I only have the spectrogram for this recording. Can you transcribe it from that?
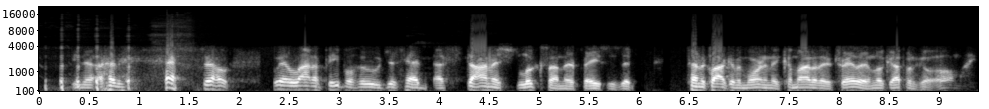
you know, so we had a lot of people who just had astonished looks on their faces at 10 o'clock in the morning. They come out of their trailer and look up and go, "Oh my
